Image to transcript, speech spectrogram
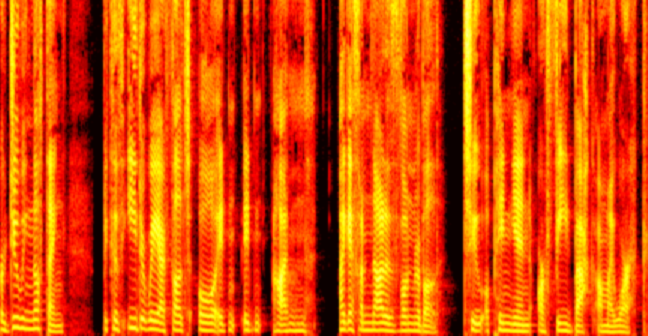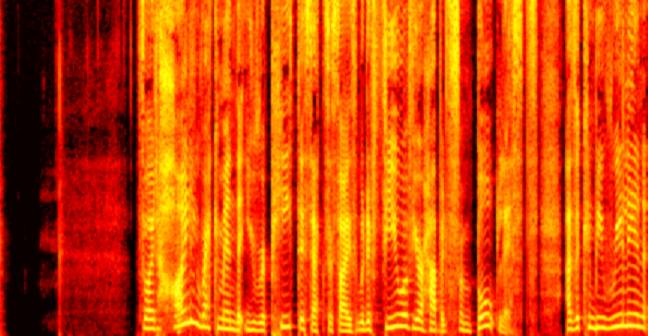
or doing nothing because either way I felt, oh, it, it, I'm, I guess I'm not as vulnerable to opinion or feedback on my work. So I'd highly recommend that you repeat this exercise with a few of your habits from both lists, as it can be really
